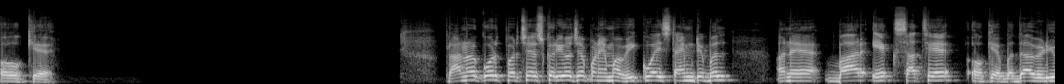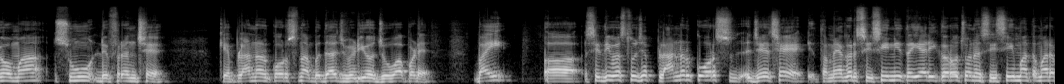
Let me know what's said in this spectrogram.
ઓકે પ્લાનર કોર્સ પરચેસ કર્યો છે, પણ એમાં વીક વાઇઝ ટાઈમ ટેબલ અને બાર એક સાથે ઓકે બધા વિડીયોમાં શું ડિફરન્સ છે? કે પ્લાનર કોર્સના બધા જ વીડિયો જોવા પડે. ભાઈ સીધી વસ્તુ છે પ્લાનર કોર્સ જે છે, તમે અગર સીસીની તૈયારી કરો છો અને સીસીમાં તમારે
